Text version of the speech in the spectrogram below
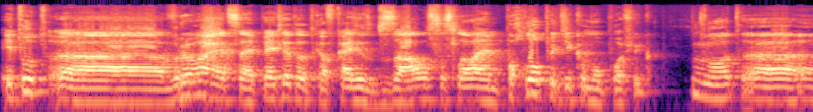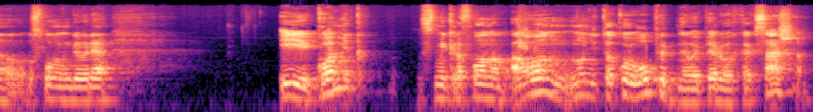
И тут э, врывается опять этот кавказец в зал со словами «похлопайте, кому пофиг». Вот, э, условно говоря. И комик с микрофоном, а он, ну, не такой опытный, во-первых, как Саша.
